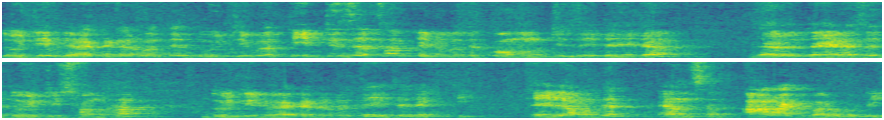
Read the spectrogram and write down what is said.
দুইটি ব্র্যাকেটের মধ্যে দুইটি বা তিনটি যা থাক এটার মধ্যে কমনটি যেটা এটা যাবে। তাই না? সে দুইটি সংখ্যা, দুইটি ব্র্যাকেটের মধ্যে এটার একটি। হলো আমাদের অ্যান্সার আর একবার বলি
